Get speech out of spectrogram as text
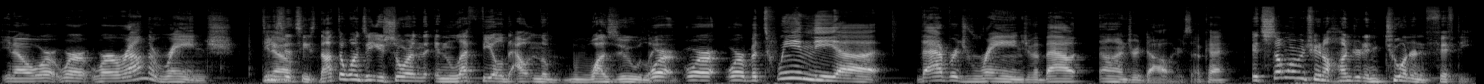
You know, we're we're we're around the range. you Decent know. seats, not the ones that you saw in the, in left field out in the wazoo land. We're we're we're between the uh the average range of about a hundred dollars. Okay. it's somewhere between 100 and 250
